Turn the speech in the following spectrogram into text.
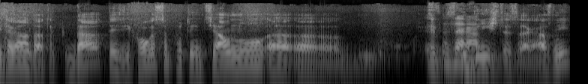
и така нататък. Да, тези хора са потенциално а, а, е, заразни. огнище заразни,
